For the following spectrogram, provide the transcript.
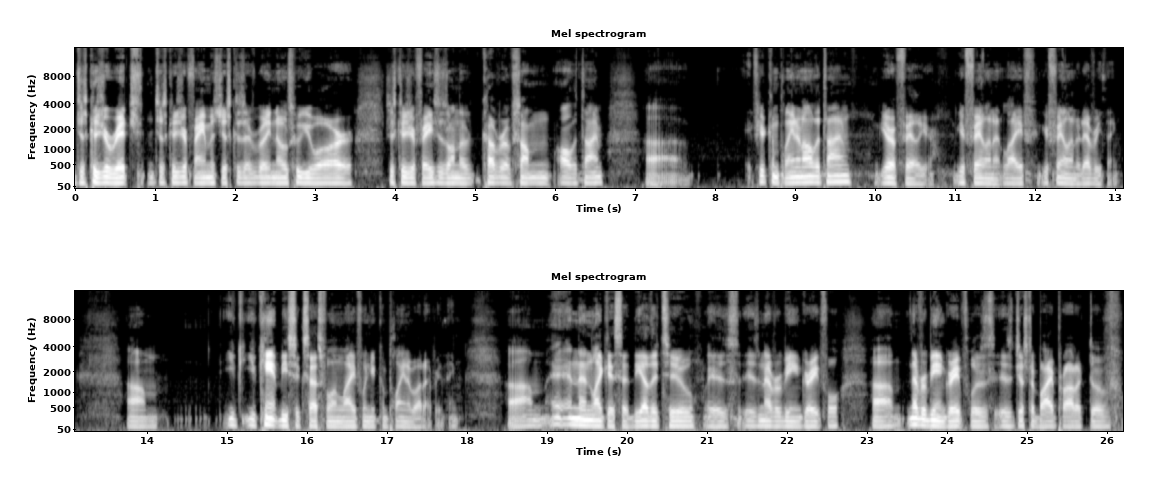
Just because you're rich, just because you're famous, just because everybody knows who you are, just because your face is on the cover of something all the time. Uh, if you're complaining all the time, you're a failure. You're failing at life. You're failing at everything. Um, you you can't be successful in life when you complain about everything. Um, and then, like I said, the other two is is never being grateful. Um, never being grateful is, is just a byproduct of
